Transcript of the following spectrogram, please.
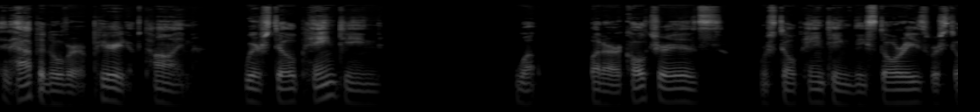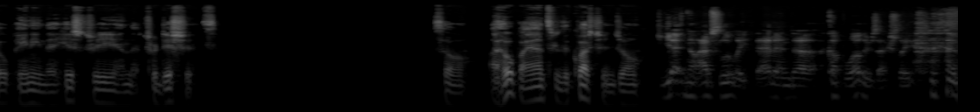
it happened over a period of time. We're still painting what what our culture is. We're still painting the stories. We're still painting the history and the traditions. So I hope I answered the question, Joe. Yeah, no, absolutely. That and uh, a couple others actually.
